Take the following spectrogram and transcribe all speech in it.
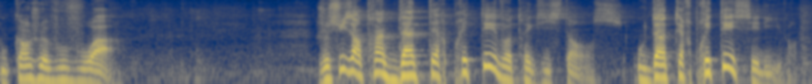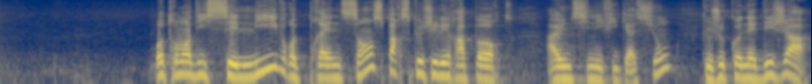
ou quand je vous vois, je suis en train d'interpréter votre existence ou d'interpréter ces livres. Autrement dit, ces livres prennent sens parce que je les rapporte à une signification que je connais déjà,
